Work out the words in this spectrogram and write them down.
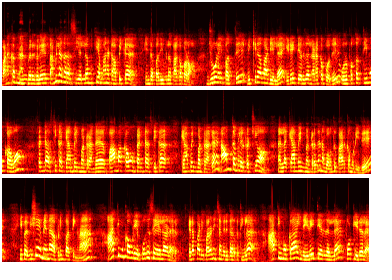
வணக்கம் நண்பர்களே தமிழக அரசியலில் முக்கியமான டாப்பிக்கை இந்த பதிவில் பார்க்க போகிறோம் ஜூலை பத்து விக்கிரவாண்டியில் இடைத்தேர்தல் நடக்க போது ஒரு பக்கம் திமுகவும் ஃபென்டாஸ்டிக்காக கேம்பெயின் பண்ணுறாங்க பாமகவும் ஃபென்டாஸ்டிக்காக கேம்பெயின் பண்ணுறாங்க நாம் தமிழர் கட்சியும் நல்லா கேம்பெயின் பண்ணுறதை நம்ம வந்து பார்க்க முடியுது. இப்போ விஷயம் என்ன அப்படின்னு பார்த்தீங்கன்னா அதிமுகவுடைய பொதுச் செயலாளர் எடப்பாடி பழனிசாமி இருக்கார் பார்த்தீங்களா அதிமுக இந்த இடைத்தேர்தலில் போட்டியிடலை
